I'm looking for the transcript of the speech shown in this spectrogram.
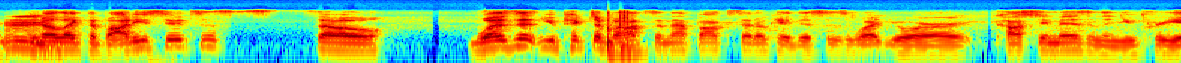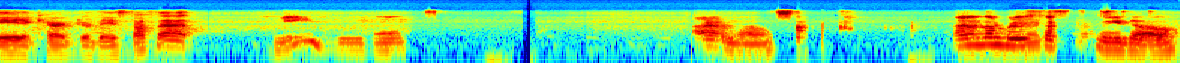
Mm. You know, like the bodysuits and so. Was it you picked a box and that box said, okay, this is what your costume is, and then you create a character based off that? Maybe then. I don't know. None of them really stuck with me though.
